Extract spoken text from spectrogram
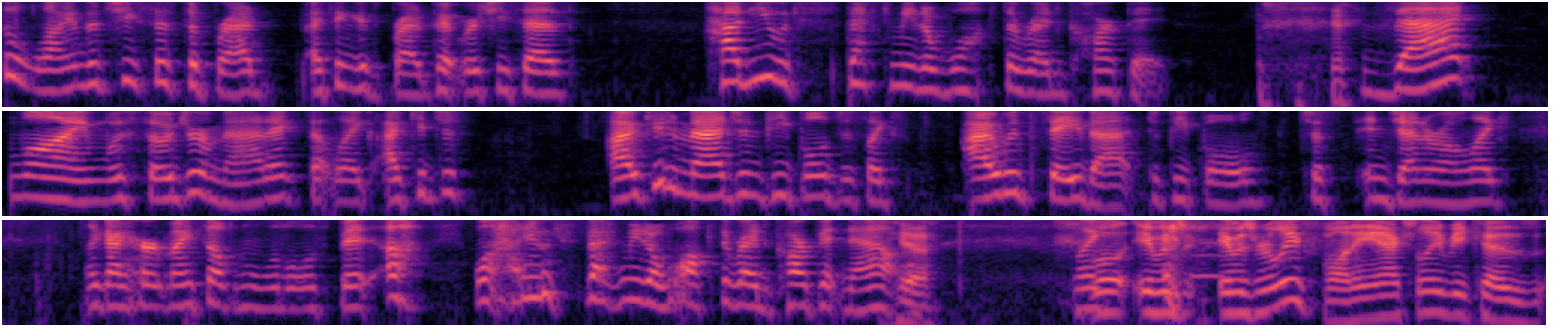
The line that she says to Brad, I think it's Brad Pitt, where she says, "How do you expect me to walk the red carpet?" that line was so dramatic that like I could just, I could imagine people just like I would say that to people just in general, like, like I hurt myself in the littlest bit. Ugh, well, how do you expect me to walk the red carpet now? Yeah. Like, well, it was it was really funny actually because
